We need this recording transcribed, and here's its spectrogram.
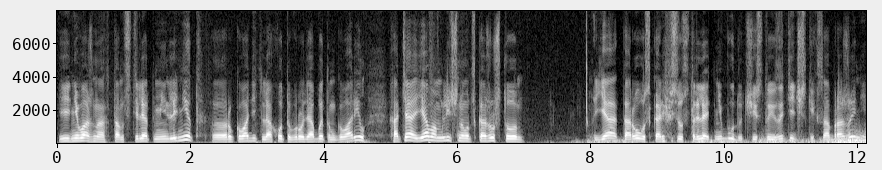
и неважно, там, с или нет, э, руководитель охоты вроде об этом говорил. Хотя я вам лично вот скажу, что я корову, скорее всего, стрелять не буду, чисто из этических соображений.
